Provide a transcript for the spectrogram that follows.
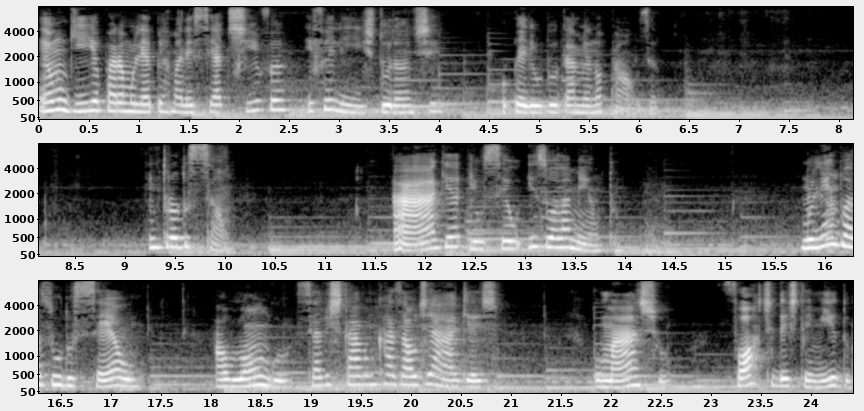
É um guia para a mulher permanecer ativa e feliz durante o período da menopausa. Introdução a águia e o seu isolamento. No lindo azul do céu, ao longo se avistava um casal de águias. O macho, forte e destemido,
